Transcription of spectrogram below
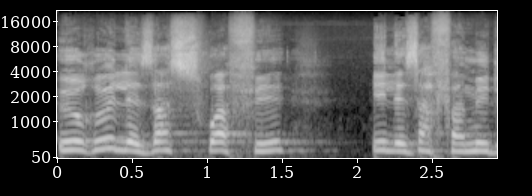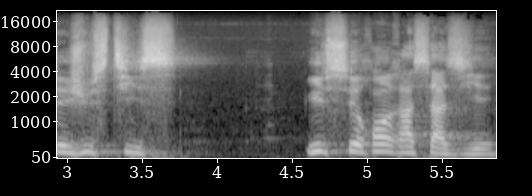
Heureux les assoiffés et les affamés de justice, ils seront rassasiés.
